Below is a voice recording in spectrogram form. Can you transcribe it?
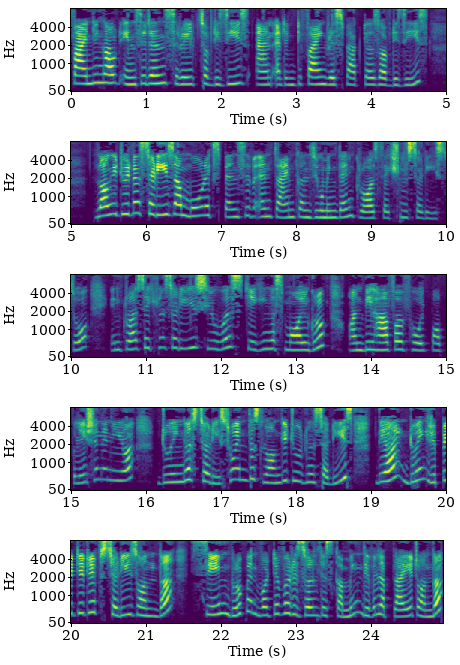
finding out incidence rates of disease and identifying risk factors of disease. Longitudinal studies are more expensive and time consuming than cross sectional studies. So, in cross sectional studies, you was taking a small group on behalf of whole population and you are doing a study. So, in this longitudinal studies, they are doing repetitive studies on the same group and whatever result is coming, they will apply it on the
